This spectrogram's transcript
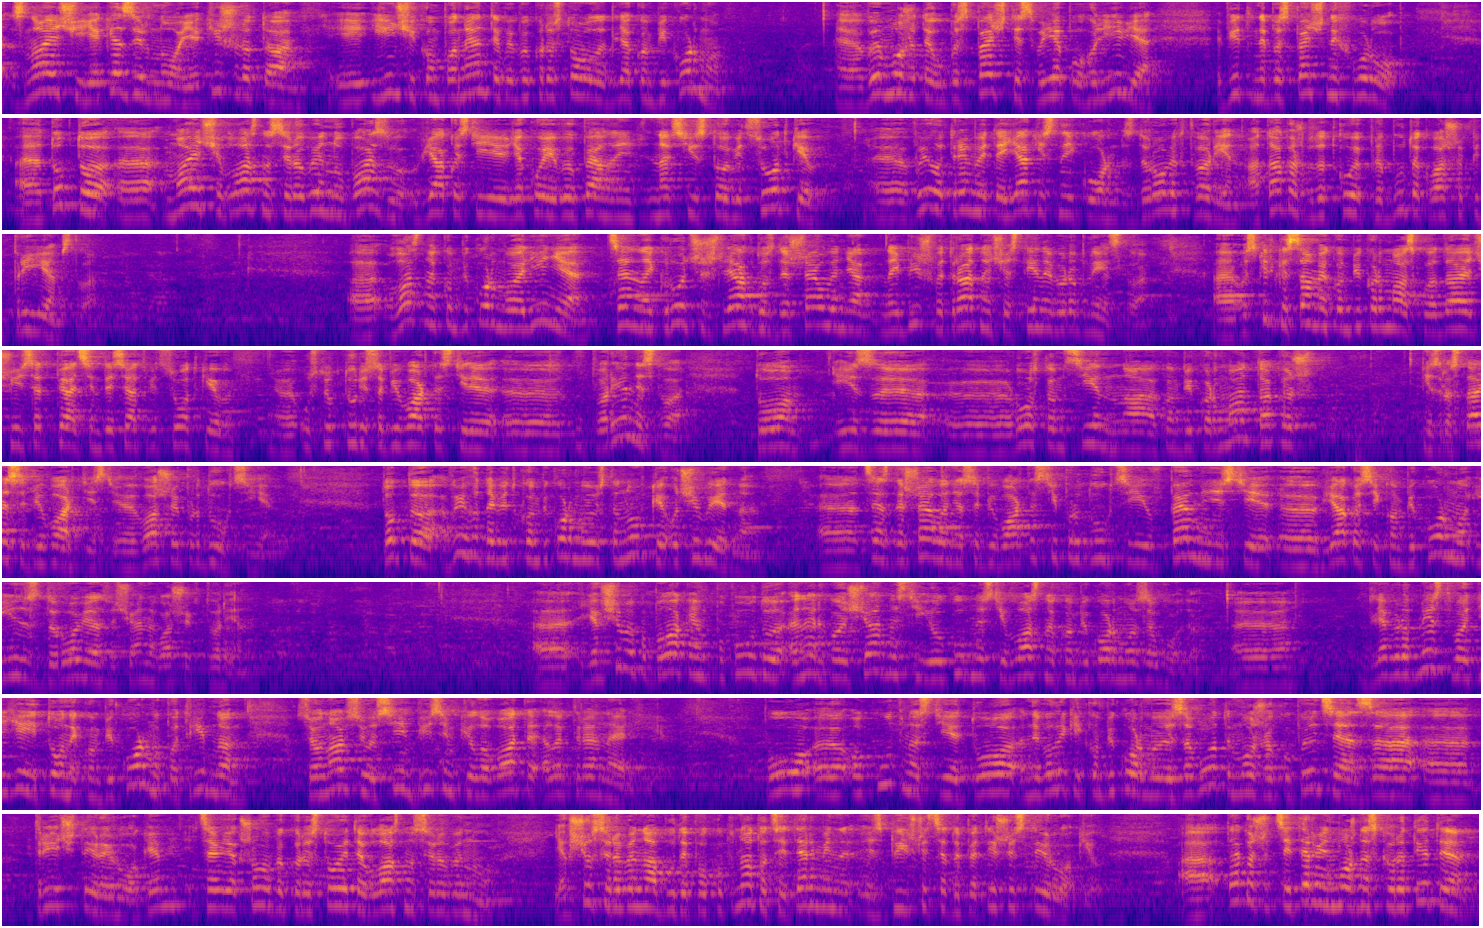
знаючи, яке зерно, які широта і інші компоненти ви використовували для комбікорму, ви можете убезпечити своє поголів'я від небезпечних хвороб. Е, Тобто, е, маючи власну сировинну базу, в якості якої ви впевнені на всі 100%, е, ви отримуєте якісний корм здорових тварин, а також додатковий прибуток вашого підприємства. Власна комбікормова лінія це найкоротший шлях до здешевлення найбільш витратної частини виробництва. Оскільки саме комбікорма складають 65-70% е, у структурі собівартості тваринництва, то із е, е, ростом цін на комбікорма також і зростає собівартість е, вашої продукції. Тобто вигода від комбікормової установки очевидна. Це здешевлення собівартості продукції, впевненість в якості комбікорму і здоров'я, звичайно, ваших тварин. Якщо ми побалакаємо по поводу енергоощадності і окупності власного комбікормового заводу, для виробництва однієї тони комбікорму потрібно всього-навсього 7-8 кВт електроенергії. По е, окупності, то невеликий комбікормовий завод може окупитися за е, 3-4 роки. Це якщо ви використовуєте власну сировину. Якщо сировина буде покупна, то цей термін збільшиться до 5-6 років. А також цей термін можна скоротити, е,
